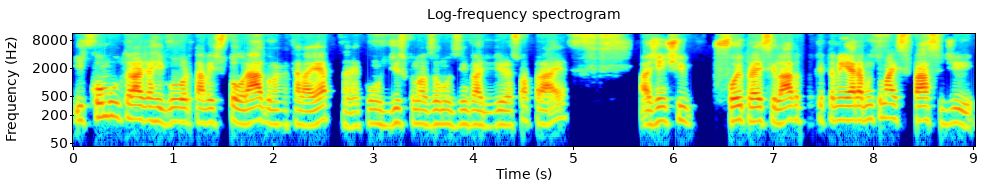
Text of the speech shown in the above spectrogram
E como o Traje a Rigor estava estourado naquela época, né, com o disco Nós Vamos Invadir a Sua Praia, a gente foi para esse lado porque também era muito mais fácil de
